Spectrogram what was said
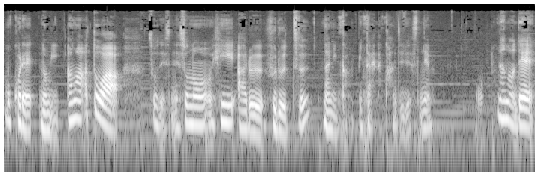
もうこれのみ。あ,、まあ、あとはそうですね。その日あるフルーツ何かみたいな感じですね。なので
